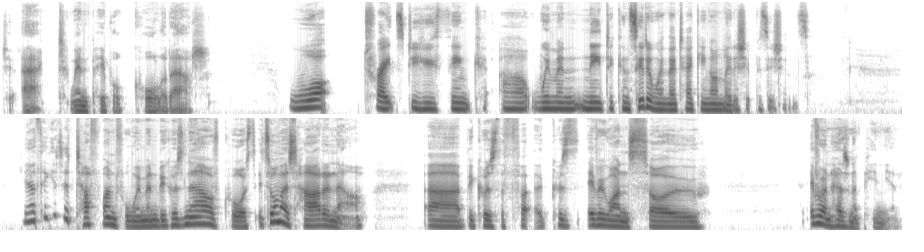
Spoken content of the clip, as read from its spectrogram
to act when people call it out. What traits do you think uh, women need to consider when they're taking on leadership positions? Yeah, I think it's a tough one for women because now, of course, it's almost harder now uh, because the because everyone's so everyone has an opinion.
